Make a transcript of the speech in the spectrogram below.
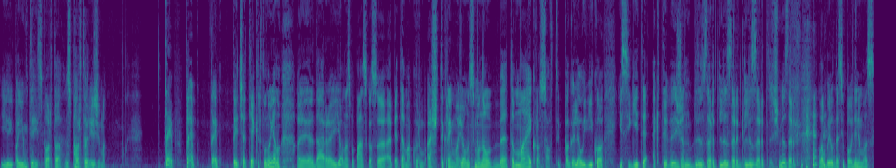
į, pajungti į sporto, sporto režimą. Taip. Taip, taip. Tai čia tiek ir tų naujienų. Ir dar Jonas papasakos apie temą, kur aš tikrai mažiau nusimanau, bet Microsoft pagaliau įvyko įsigyti Activision Blizzard, Blizzard, Blizzard, Schmizzard. Labai ilgas jų pavadinimas.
